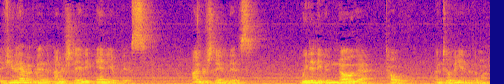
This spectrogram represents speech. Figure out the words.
If you haven't been understanding any of this, understand this. We didn't even know that total until the end of the month.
